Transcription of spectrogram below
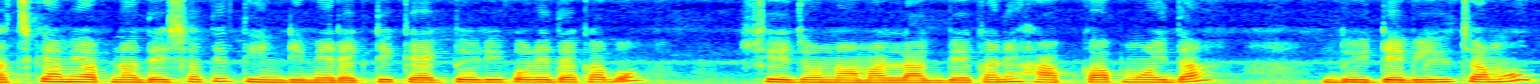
আজকে আমি আপনাদের সাথে তিন ডিমের একটি কেক তৈরি করে দেখাবো। সেই জন্য আমার লাগবে এখানে হাফ কাপ ময়দা, দুই টেবিল চামচ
